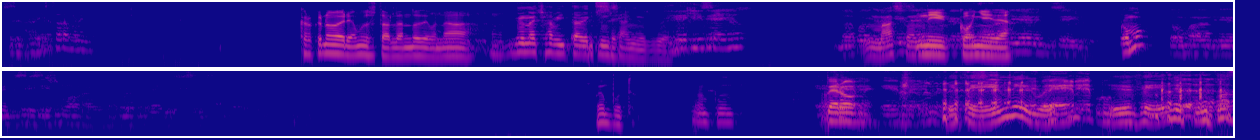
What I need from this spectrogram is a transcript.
Zendaya está buena. Creo que no deberíamos estar hablando de una... de una chavita de 15 Sí. años, güey. ¿Tiene 15 años? No puede Más o 15 menos. Ni coña idea. Tiene 26, güey. ¿Cómo? Tom Holland tiene 26 y es un morra, güey. No puede tener 16 años, güey. Buen punto. Un punto. Pero- FM, güey. FM, puto. FM, putos.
